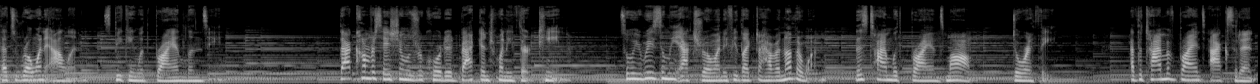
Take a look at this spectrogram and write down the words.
That's Rowan Allen speaking with Brian Lindsay. That conversation was recorded back in 2013, so we recently asked Rowan if he'd like to have another one, this time with Brian's mom, Dorothy. At the time of Brian's accident,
